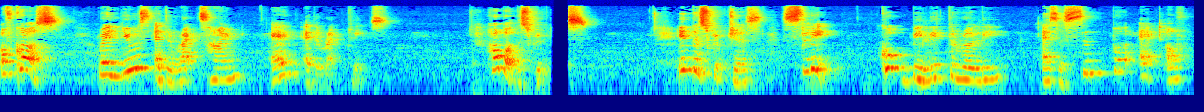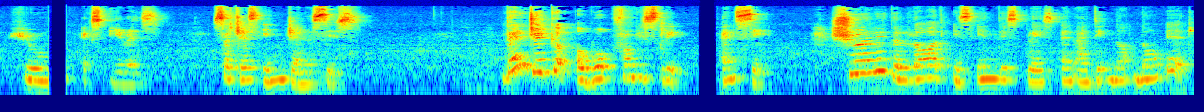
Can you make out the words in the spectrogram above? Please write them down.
Of course, when used at the right time and at the right place. How about the scriptures? In the scriptures, sleep could be literally as a simple act of human experience, such as in Genesis. Then Jacob awoke from his sleep and said, Surely the Lord is in this place and I did not know it.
